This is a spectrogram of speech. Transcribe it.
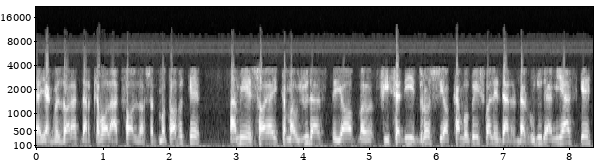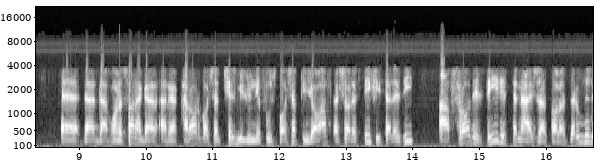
یک وزارت در قبال اطفال داشت. مطابق که امی سایه که موجود است یا فیصدی درست یا کم و بیش ولی در, در حدود امی است که در, در افغانستان اگر, قرار باشد 40 میلیون نفوس باشد 57 اشار 3 فیصد از افراد زیر سن 18 سال است. در حدود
